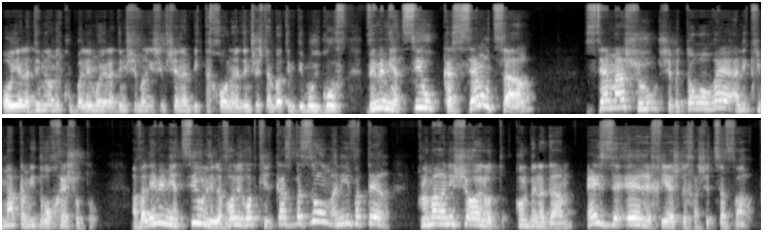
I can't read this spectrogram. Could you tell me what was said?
או ילדים לא מקובלים, או ילדים שמרגישים שאין להם ביטחון, או ילדים שיש להם בעיות עם דימוי גוף, ואם הם יציעו כזה מוצר, זה משהו שבתור הורה אני כמעט תמיד רוכש אותו. אבל אם הם יציעו לי לבוא לראות קרקס בזום, אני אוותר. כלומר, אני שואל אותו, כל בן אדם, איזה ערך יש לך שצברת,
